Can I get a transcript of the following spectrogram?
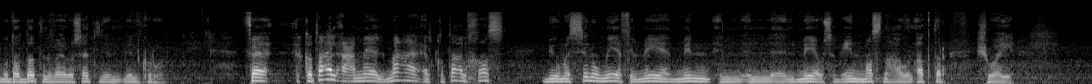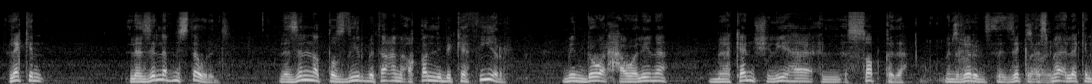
لمضادات الفيروسات لل- للكورونا. فقطاع الأعمال مع القطاع الخاص بيمثلوا 100% من ال 170 مصنع أو الأكثر شوية. لكن لازلنا بنستورد لازلنا التصدير بتاعنا أقل بكثير من دول حوالينا ما كانش ليها ال- السبق ده من غير ذكر صحيح. أسماء لكن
